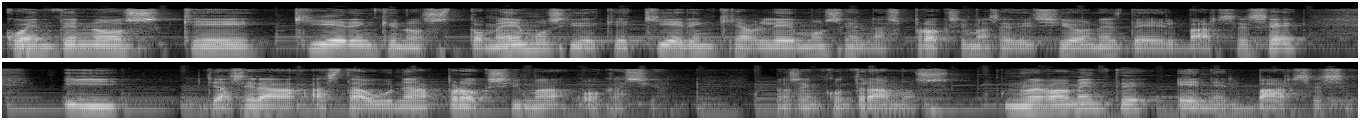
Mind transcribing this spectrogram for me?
Cuéntenos qué quieren que nos tomemos y de qué quieren que hablemos en las próximas ediciones de El Bar CC y ya será hasta una próxima ocasión. Nos encontramos nuevamente en El Bar CC,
